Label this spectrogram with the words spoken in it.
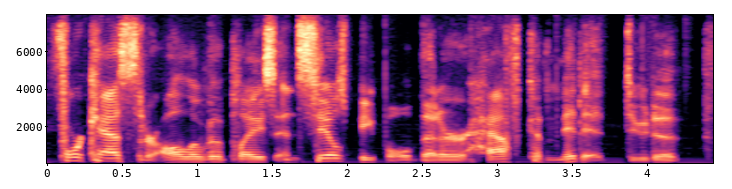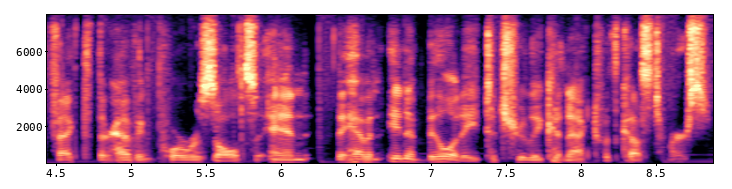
forecasts that are all over the place, and salespeople that are half committed due to the fact that they're having poor results and they have an inability to truly connect with customers.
